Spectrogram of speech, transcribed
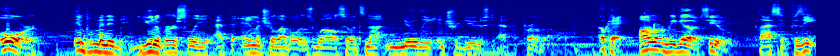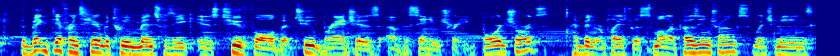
or implemented universally at the amateur level as well so it's not newly introduced at the pro level. Okay, onward we go to classic physique. The big difference here between men's physique is twofold, but two branches of the same tree. Board shorts have been replaced with smaller posing trunks, which means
